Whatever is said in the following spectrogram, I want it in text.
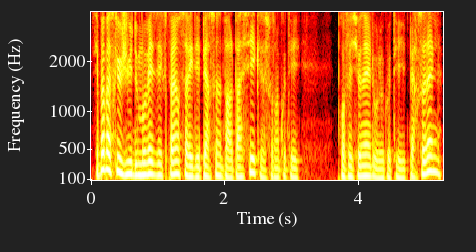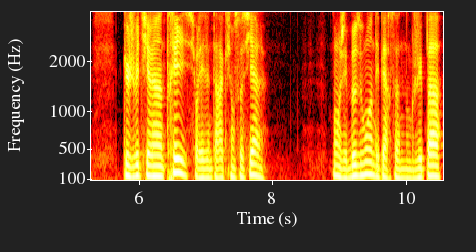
c'est pas parce que j'ai eu de mauvaises expériences avec des personnes par le passé, que ce soit dans le côté professionnel ou le côté personnel, que je vais tirer un trait sur les interactions sociales. Non, j'ai besoin des personnes, donc je vais pas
